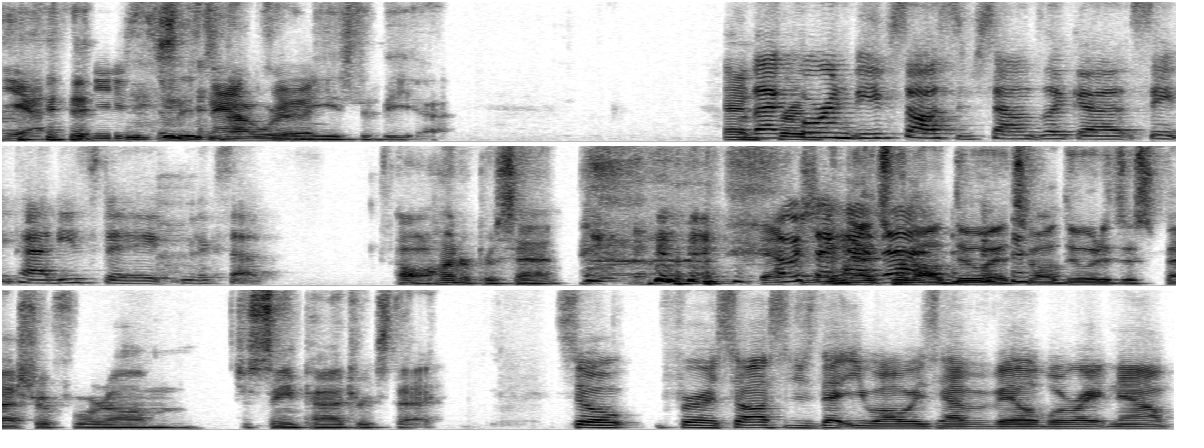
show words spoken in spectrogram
yeah, it's, it's not where it, it needs to be yet. And well, that for, corned beef sausage sounds like a St. Patty's Day mix up. Oh, 100%. I wish I and had that's that. when I'll do it. So I'll do it as a special for um just St. Patrick's Day. So for sausages that you always have available right now,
